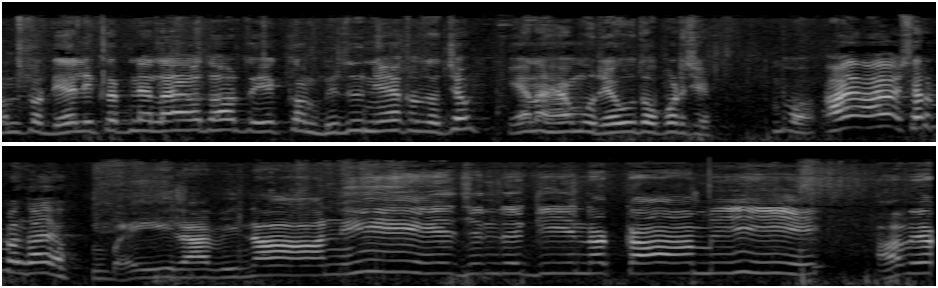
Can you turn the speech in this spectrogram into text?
આમ તો ડેલિકટ ને લાવ્યો તો એક કામ બીજું ને એક તો ચમ એના સામું રહેવું તો પડશે. આયો આયો સરપંચ આયો. બૈરા વિનાની જિંદગી નકામી હવે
